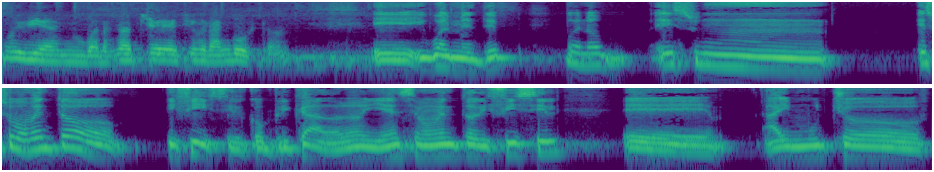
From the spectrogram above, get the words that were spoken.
Muy bien, buenas noches y un gran gusto. Eh, igualmente, bueno, es un es un momento difícil, complicado, ¿no? Y en ese momento difícil eh, hay muchos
